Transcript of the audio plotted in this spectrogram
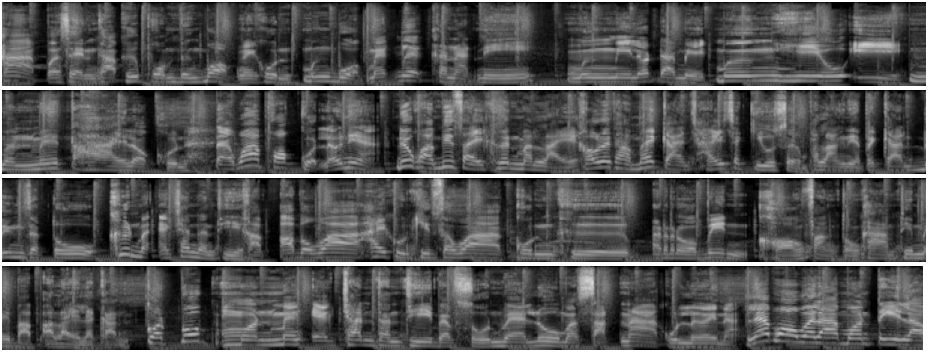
75%ครับคือผมถึงบอกไงคุณ มึงบวกแม็กเลือดขนาดนี้ มึงมีลดดาเมจมึงฮิลอีก มันไม่ตายหรอกคุณ แต่ว่าพอกดแล้วเนี่ยด้วยความที่ไซเคิลมันไหลเขาเลยทำให้การใช้สกิลเสริมพลังเนี่ยเป็นการดึงศัตรูขึ้นมาแอคชั่นทันทีครับเอาเป็นว่าให้คุณคิดซะว่าคุณคือโรบินของฝั่งตรงข้ามที่ไม่บัฟอะไรละกัน กดปุ๊บมอนแม่งแอคชั่นทันทีแบบศูนย์แวลูมาซัดหน้าคุณเลยนะและพอเวลามอนตีเรา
